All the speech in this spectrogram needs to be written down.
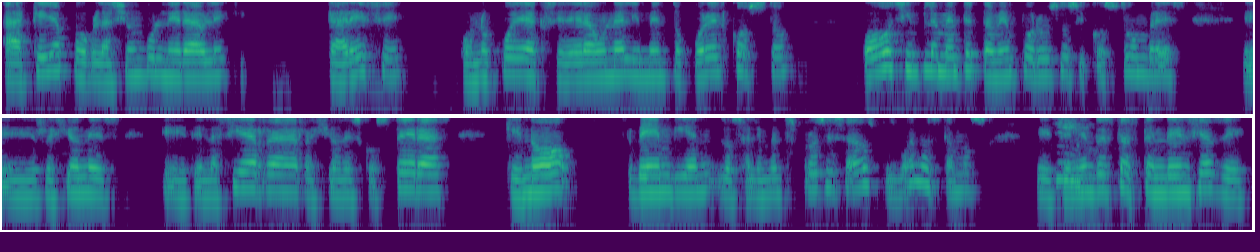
a aquella población vulnerable que carece o no puede acceder a un alimento por el costo o simplemente también por usos y costumbres, eh, regiones eh, de la sierra, regiones costeras, que no ven bien los alimentos procesados, pues bueno, estamos eh, teniendo estas tendencias de,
